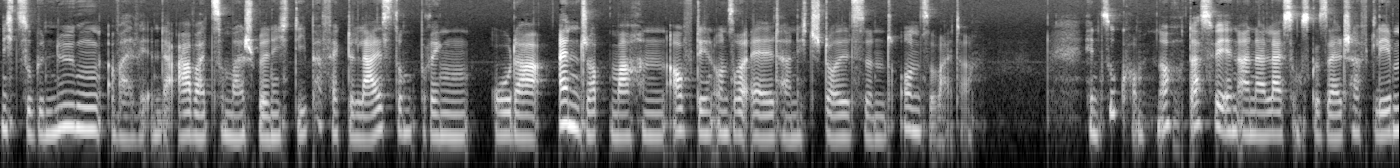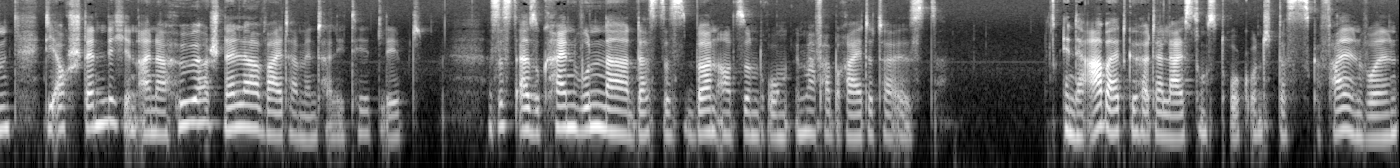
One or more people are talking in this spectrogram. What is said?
nicht zu genügen, weil wir in der Arbeit zum Beispiel nicht die perfekte Leistung bringen oder einen Job machen, auf den unsere Eltern nicht stolz sind und so weiter. Hinzu kommt noch, dass wir in einer Leistungsgesellschaft leben, die auch ständig in einer höher, schneller, weiter Mentalität lebt. Es ist also kein Wunder, dass das Burnout-Syndrom immer verbreiteter ist. In der Arbeit gehört der Leistungsdruck und das Gefallenwollen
